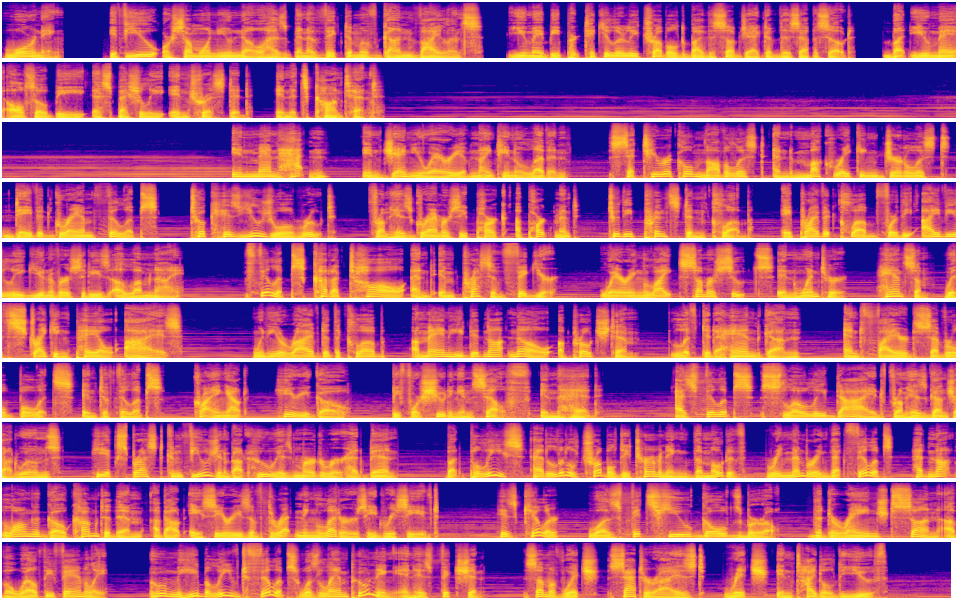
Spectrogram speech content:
Warning If you or someone you know has been a victim of gun violence, you may be particularly troubled by the subject of this episode, but you may also be especially interested in its content. In Manhattan, in January of 1911, satirical novelist and muckraking journalist David Graham Phillips took his usual route from his Gramercy Park apartment to the Princeton Club, a private club for the Ivy League University's alumni. Phillips cut a tall and impressive figure, wearing light summer suits in winter, handsome with striking pale eyes. When he arrived at the club, a man he did not know approached him, lifted a handgun, and fired several bullets into Phillips, crying out, Here you go, before shooting himself in the head. As Phillips slowly died from his gunshot wounds, he expressed confusion about who his murderer had been. But police had little trouble determining the motive, remembering that Phillips had not long ago come to them about a series of threatening letters he'd received. His killer was Fitzhugh Goldsborough, the deranged son of a wealthy family, whom he believed Phillips was lampooning in his fiction, some of which satirized rich, entitled youth.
